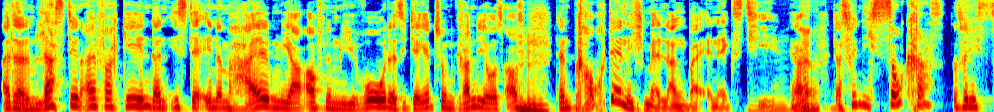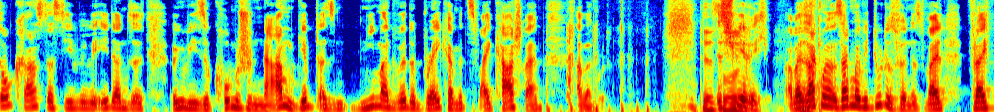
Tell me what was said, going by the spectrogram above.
Alter, lass den einfach gehen, dann ist er in einem halben Jahr auf einem Niveau, der sieht ja jetzt schon grandios aus, mhm. dann braucht er nicht mehr lang bei NXT. Mhm, ja? ja. Das finde ich so krass, das finde ich so krass, dass die WWE dann irgendwie so komische Namen gibt. Also niemand würde Breaker mit 2K schreiben, aber gut. Das ist so, schwierig. Aber sag mal, sag mal, wie du das findest, weil vielleicht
